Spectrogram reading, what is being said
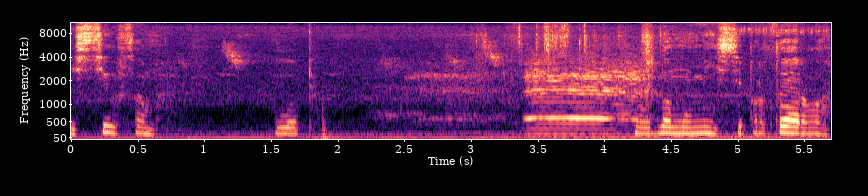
і стіл сам лоб в одному місці протерло.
